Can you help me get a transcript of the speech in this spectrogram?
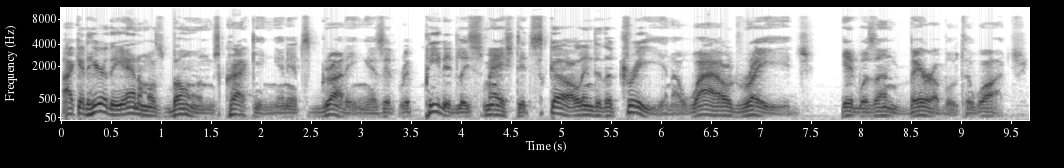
I could hear the animal's bones cracking and its grunting as it repeatedly smashed its skull into the tree in a wild rage. It was unbearable to watch.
